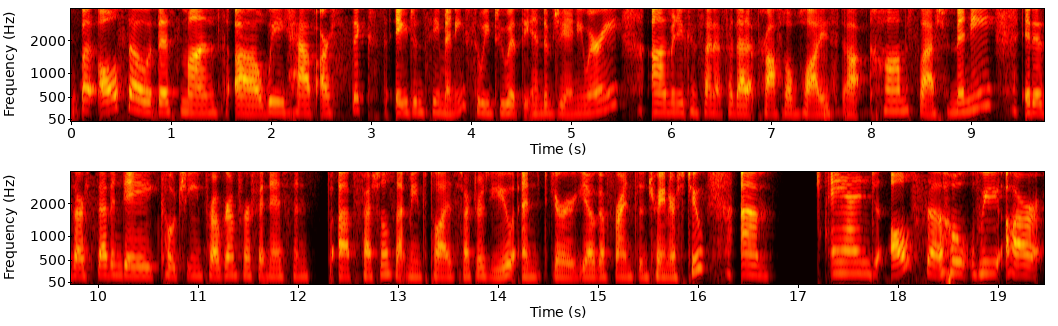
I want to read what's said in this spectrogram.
but also this month uh we have our sixth agency mini. So we do it at the end of january. Um and you can sign up for that at profitablepilates.com slash mini. It is our seven day coaching program for fitness and uh, professionals. That means pilates instructors you and your yoga friends and trainers too um and also we are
